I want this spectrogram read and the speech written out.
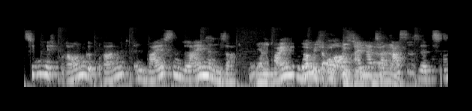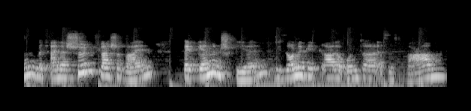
ziemlich braun gebrannt in weißen Leinensachen Ja, Leinen habe ich auch auf gesehen. einer. Terrasse sitzen mit einer schönen Flasche Wein, Backgammon spielen. Die Sonne geht gerade unter, es ist warm.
